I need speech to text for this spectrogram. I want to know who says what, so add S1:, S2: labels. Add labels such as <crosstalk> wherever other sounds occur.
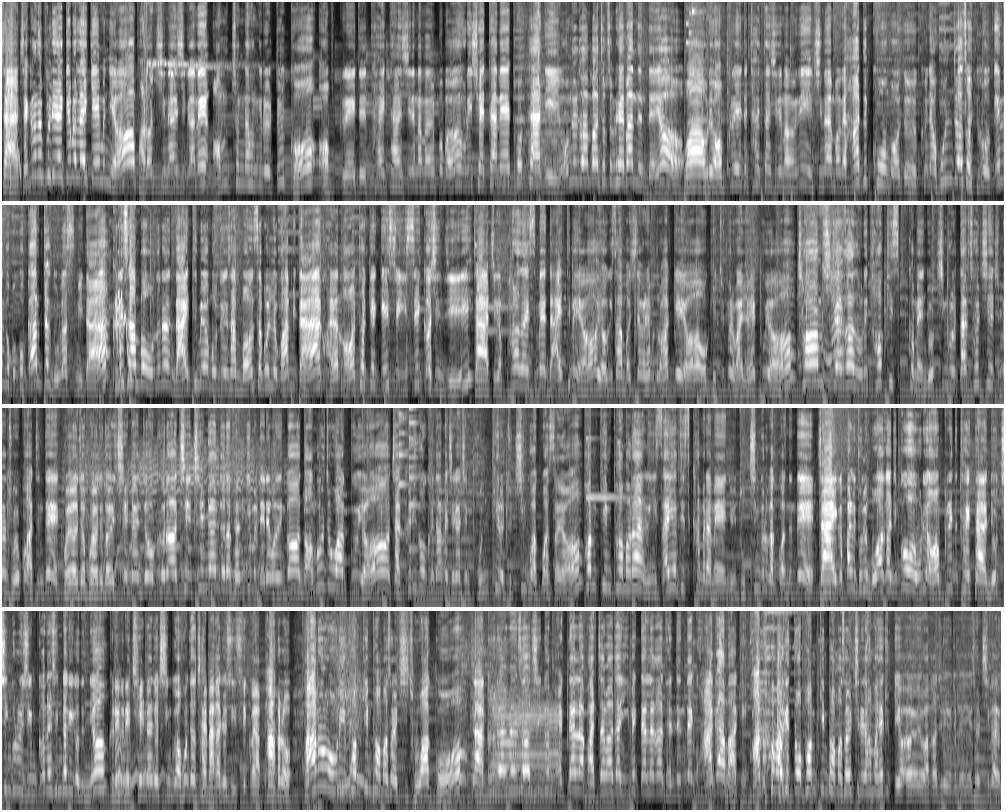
S1: 자, 제가 오늘 플레이할 개발할 게임은요. 바로 지난 시간에 엄청난 확률을 뚫고 업그레이드 타이탄 시네마만을 뽑은 우리 쉐탄의 토타디. 오늘도 한번 접속을 해봤는데요. 와, 우리 업그레이드 타이탄 시네마만이 지난번에 하드코어 모드 그냥 혼자서 이거 깨는 거 보고 깜짝 놀랐습니다. 그래서 한번 오늘은 나이트메어 모드에서 한번 써보려고 합니다. 과연 어떻게 깰 수 있을 것인지. 자, 지금 파라다이스의 나이트메어 여기서 한번 시작을 해보도록 할게요. 오케이, 투표를 완료했고요. 처음 시작은 우리 터키 스피커맨 요 친구를 딱 설치 해주면 좋을 것 같은데 보여줘 보여줘 너의 칠면조. 그렇지 칠면조로 변김을 내려보는 거 너무 좋았고요. 자 그리고 그 다음에 제가 지금 돈키를 두 친구 갖고 왔어요. 펌킨 파머랑 이 사이언티스트 카메라맨 이 두 친구를 갖고 왔는데 자 이거 빨리 돈을 모아가지고 우리 업그레이드 타이탄 요 친구를 지금 꺼낼 생각이거든요. 그래 그래 칠면조 친구가 혼자서 잘 막아줄 수 있을 거야. 바로 바로 우리 펌킨 파머 설치 좋았고. 자 그러면서 지금 100달러 받자마자 200달러가 됐는데 과감하게 과감하게 또 펌킨 파머 설치를 한번 해줄게요. 여기 여기 와가지고 좀 여기 설치가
